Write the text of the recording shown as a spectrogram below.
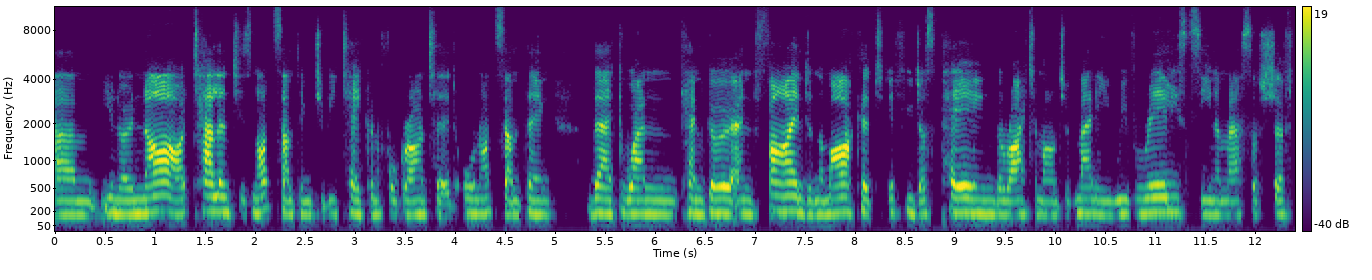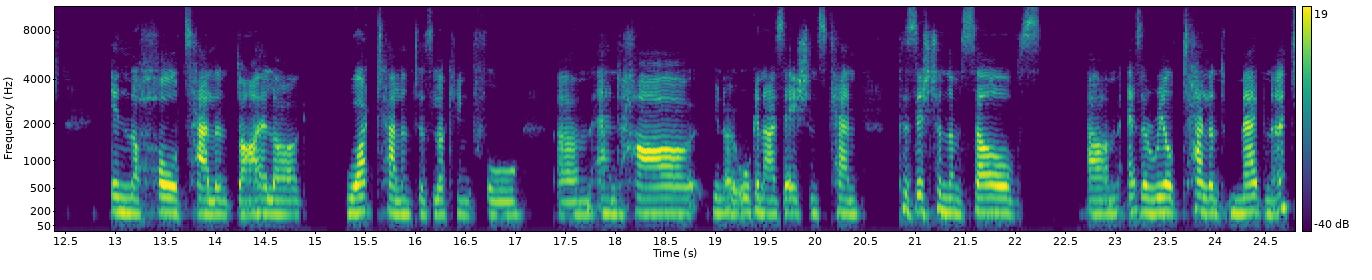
um, you know now talent is not something to be taken for granted or not something that one can go and find in the market if you're just paying the right amount of money. We've really seen a massive shift in the whole talent dialogue, what talent is looking for, um, and how you know organizations can position themselves um, as a real talent magnet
